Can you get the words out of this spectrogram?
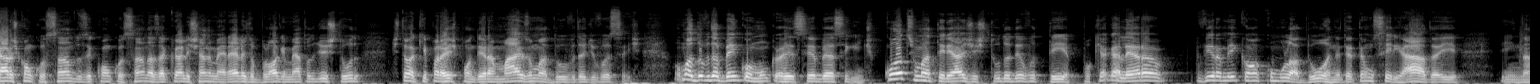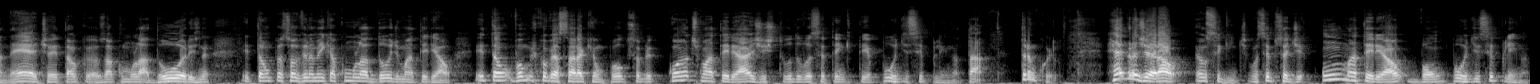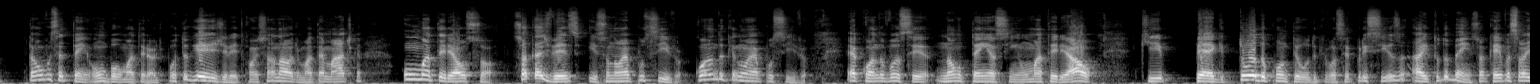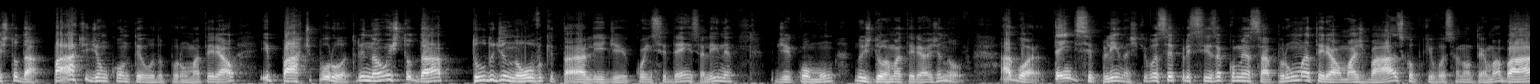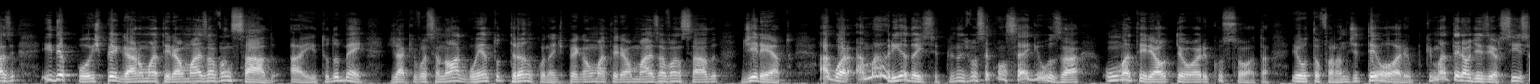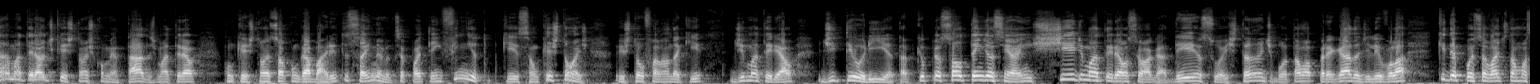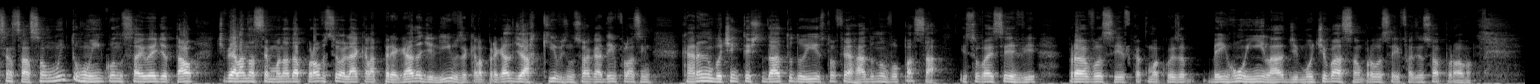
Caros concursandos e concursandas, aqui é o Alexandre Meirelles do blog Método de Estudo. Estou aqui para responder a mais uma dúvida de vocês. Uma dúvida bem comum que eu recebo é a seguinte: quantos materiais de estudo eu devo ter? Porque a galera vira meio que um acumulador, né? Tem até um seriado aí na net aí tal, os acumuladores, né? Então o pessoal vira meio que acumulador de material. Então vamos conversar aqui um pouco sobre quantos materiais de estudo você tem que ter por disciplina, tá? Tranquilo. Regra geral é o seguinte: você precisa de um material bom por disciplina. Então você tem um bom material de português, direito constitucional, de matemática, um material só. Só que às vezes isso não é possível. Quando que não é possível? É quando você não tem assim um material que pegue todo o conteúdo que você precisa, aí tudo bem. Só que aí você vai estudar parte de um conteúdo por um material e parte por outro, e não estudar tudo de novo que está ali de coincidência ali, né, de comum nos dois materiais de novo. Agora, tem disciplinas que você precisa começar por um material mais básico, porque você não tem uma base, e depois pegar um material mais avançado. Aí tudo bem, já que você não aguenta o tranco, né, de pegar um material mais avançado direto. Agora, a maioria das disciplinas você consegue usar um material teórico só, tá? Eu estou falando de teórico, porque material de exercício, ah, material de questões comentadas, material com questões só com gabarito, isso aí mesmo você pode ter infinito, porque são questões. Eu estou falando aqui de material de teoria, tá? Porque o pessoal tende assim a encher de material seu HD, sua estante, botar uma pregada de livro lá, que depois só vai te dar uma sensação muito ruim quando sair o edital, tiver lá na semana da prova, você olhar aquela pregada de livros, aquela pregada de arquivos no seu HD e falar assim: caramba, eu tinha que ter estudado tudo isso, estou ferrado, não vou passar. Isso vai servir para você ficar com uma coisa bem ruim lá de motivação para você ir fazer sua prova.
